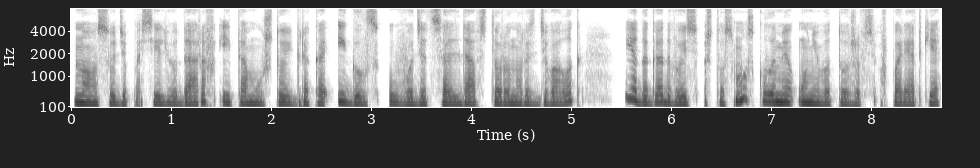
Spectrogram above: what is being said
но, судя по силе ударов и тому, что игрока Иглс уводят со льда в сторону раздевалок, я догадываюсь, что с мускулами у него тоже все в порядке.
